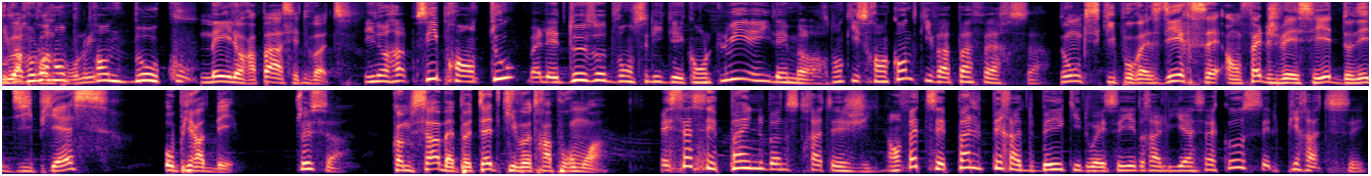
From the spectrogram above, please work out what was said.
Il va vouloir, vouloir prendre en pour lui, prendre beaucoup. mais il n'aura pas assez de votes. Il aura, s'il prend tout, bah, les deux autres vont se liguer contre lui et il est mort. Donc il se rend compte qu'il va pas faire ça. Donc, ce qu'il pourrait se dire, c'est en fait, je vais essayer de donner 10 pièces au pirate B. C'est ça. Comme ça, bah, peut-être qu'il votera pour moi. Et ça, c'est pas une bonne stratégie. En fait, c'est pas le pirate B qui doit essayer de rallier à sa cause, c'est le pirate C.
